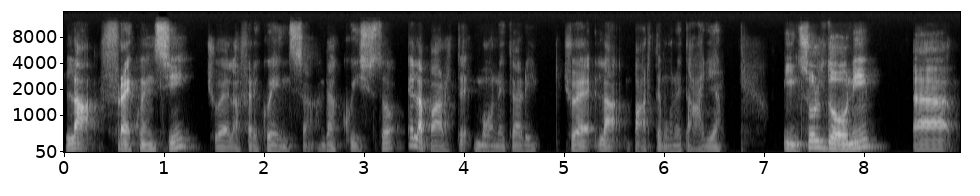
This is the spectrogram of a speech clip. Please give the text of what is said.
la frequency, cioè la frequenza d'acquisto, e la parte monetary, cioè la parte monetaria. In soldoni, eh,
